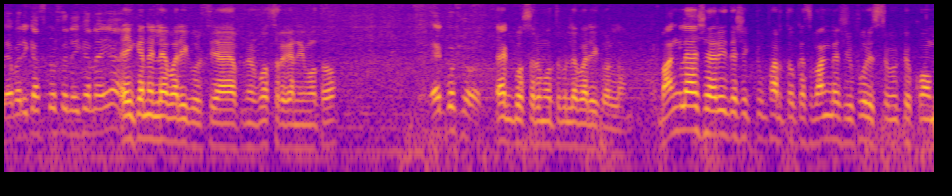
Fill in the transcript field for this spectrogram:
লেবারি কাজ করছেন এখানে? এইখানে লেবারি করছি আপনার বছর গানির মতো। এক বছর? এক বছরের মতো লেবারি করলাম। বাংলাদেশ আর এই দেশে একটু পার্থক্য আছে। বাংলাদেশের পরিশ্রম একটু কম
